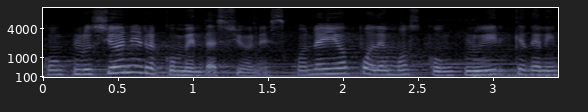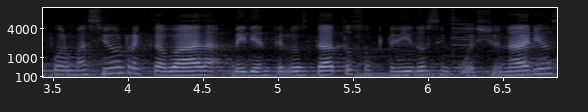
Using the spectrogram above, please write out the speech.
Conclusión y recomendaciones. Con ello podemos concluir que de la información recabada mediante los datos obtenidos en cuestionarios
